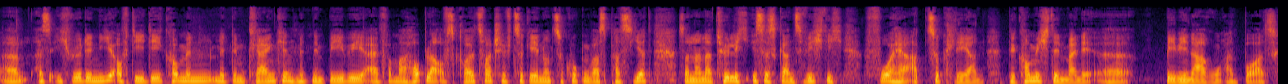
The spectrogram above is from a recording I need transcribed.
Ähm, also ich würde nie auf die Idee kommen, mit einem Kleinkind, mit einem Baby einfach mal hoppla aufs Kreuzfahrtschiff zu gehen und zu gucken, was passiert, sondern natürlich ist es ganz wichtig, vorher abzuklären, bekomme ich denn meine äh, Babynahrung an Bord?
